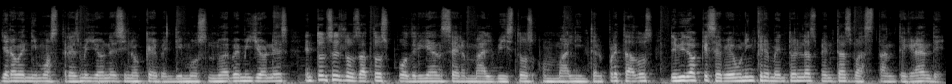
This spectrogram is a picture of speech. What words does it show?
ya no vendimos 3 millones, sino que vendimos 9 millones, entonces los datos podrían ser mal vistos o mal interpretados debido a que se ve un incremento en las ventas bastante grande.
